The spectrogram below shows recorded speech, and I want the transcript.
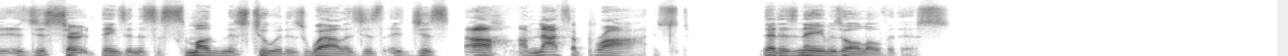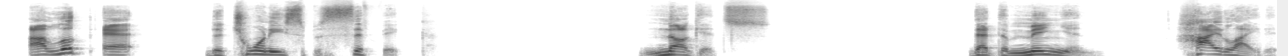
it's just certain things and it's a smugness to it as well. It's just it just uh, I'm not surprised that his name is all over this. I looked at the 20 specific nuggets that Dominion highlighted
